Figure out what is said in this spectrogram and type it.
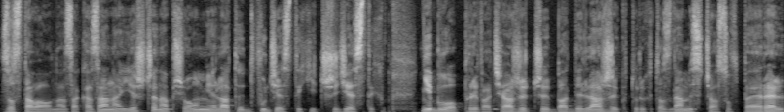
Została ona zakazana jeszcze na przełomie lat 20. i 30. Nie było prywaciarzy czy badylarzy, których to znamy z czasów PRL.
